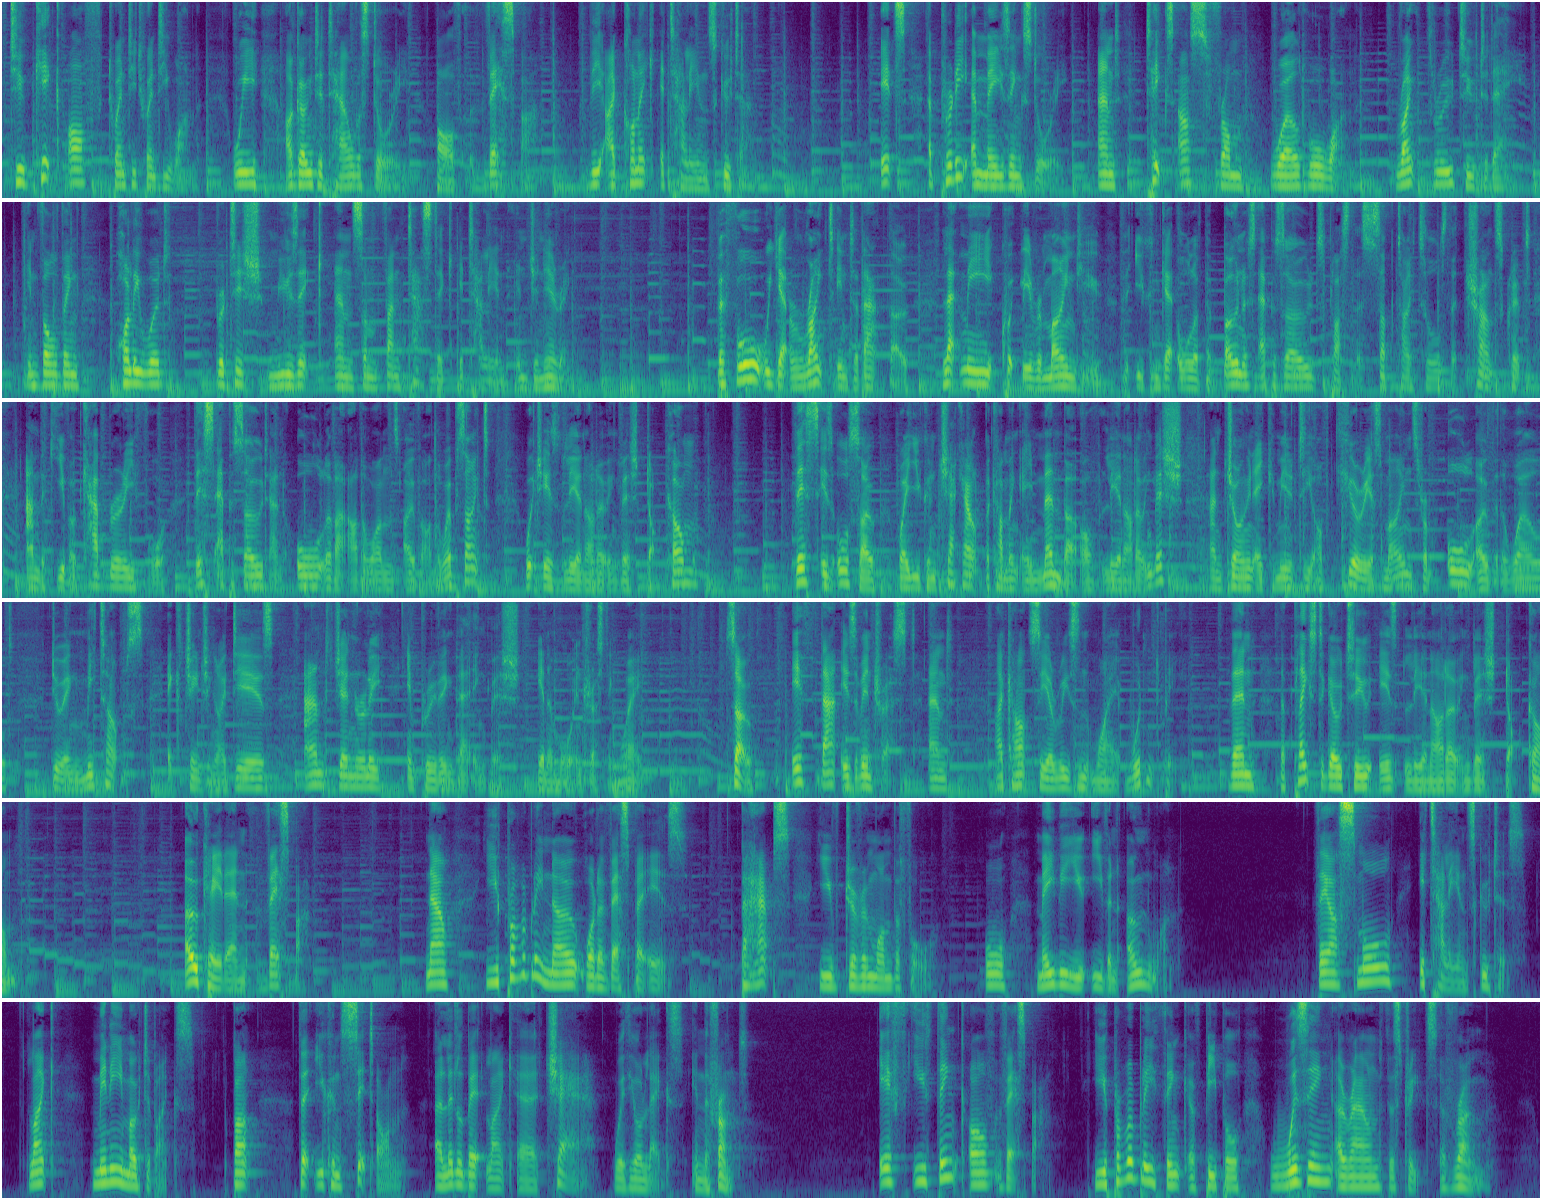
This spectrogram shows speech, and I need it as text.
To kick off 2021, we are going to tell the story of Vespa, the iconic Italian scooter. It's a pretty amazing story and takes us from World War I right through to today, involving Hollywood, British music, and some fantastic Italian engineering. Before we get right into that, though, let me quickly remind you that you can get all of the bonus episodes, plus the subtitles, the transcript, and the key vocabulary for this episode and all of our other ones over on the website, which is leonardoenglish.com. This is also where you can check out becoming a member of Leonardo English and join a community of curious minds from all over the world doing meetups, exchanging ideas, and generally improving their English in a more interesting way. So, if that is of interest, and I can't see a reason why it wouldn't be, then the place to go to is leonardoenglish.com. Okay, then, Vespa. Now, you probably know what a Vespa is. Perhaps you've driven one before, or maybe you even own one. They are small Italian scooters, like mini motorbikes, but that you can sit on a little bit like a chair with your legs in the front. If you think of Vespa, you probably think of people whizzing around the streets of Rome,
